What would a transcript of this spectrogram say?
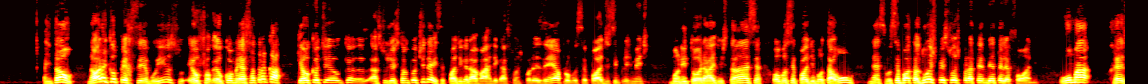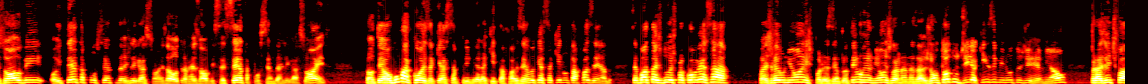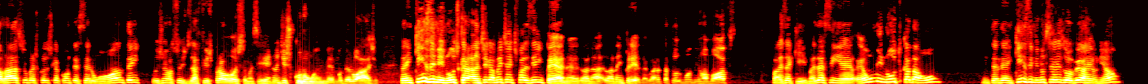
Então, na hora que eu percebo isso, eu, eu começo a tracar, que é o que eu te, a sugestão que eu te dei. Você pode gravar ligações, por exemplo, você pode simplesmente monitorar a distância, ou você pode botar um, né? Se você bota duas pessoas para atender telefone, uma resolve 80% das ligações, a outra resolve 60% das ligações. Então tem alguma coisa que essa primeira aqui está fazendo que essa aqui não está fazendo. Você bota as duas para conversar faz reuniões, por exemplo. Eu tenho reuniões lá na Nasajon, todo dia, 15 minutos de reunião, para a gente falar sobre as coisas que aconteceram ontem, os nossos desafios para hoje. Chama-se reunião de Scrum, é modelo ágil. Então, em 15 minutos, antigamente a gente fazia em pé, né? lá, na, lá na empresa. Agora está todo mundo em home office, faz aqui. Mas assim, é, é um minuto cada um, entendeu? Em 15 minutos você resolveu a reunião,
